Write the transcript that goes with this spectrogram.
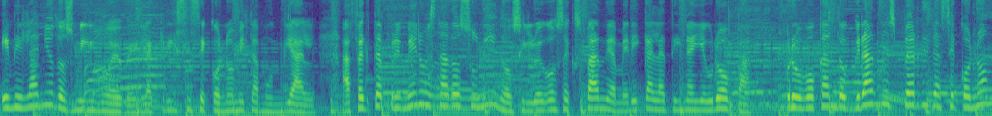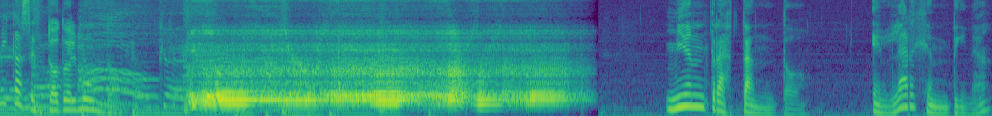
En el año 2009, la crisis económica mundial afecta primero a Estados Unidos y luego se expande a América Latina y Europa, provocando grandes pérdidas económicas en todo el mundo. Mientras tanto, en la Argentina...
